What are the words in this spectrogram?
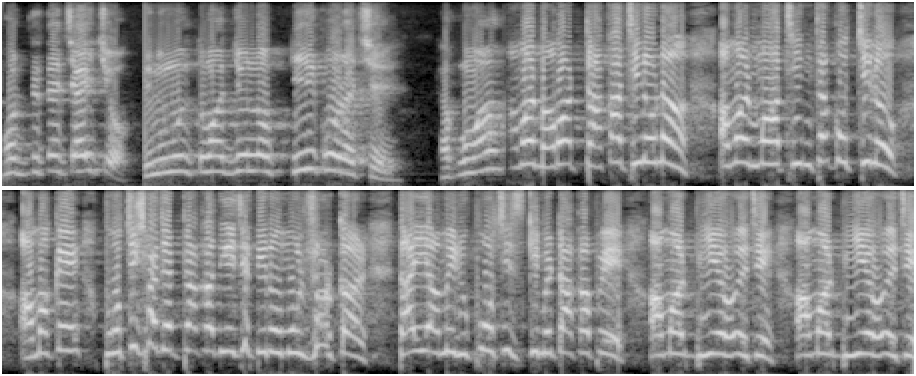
ভোট দিতে চাইছো? তৃণমূল তোমার জন্য কি করেছে? ঠাকুমা? আমার বাবার টাকা ছিল না আমার মা চিন্তা করছিল আমাকে পঁচিশ হাজার টাকা দিয়েছে তৃণমূল সরকার তাই আমি রূপসী স্কিমে টাকা পেয়ে আমার বিয়ে হয়েছে আমার বিয়ে হয়েছে।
